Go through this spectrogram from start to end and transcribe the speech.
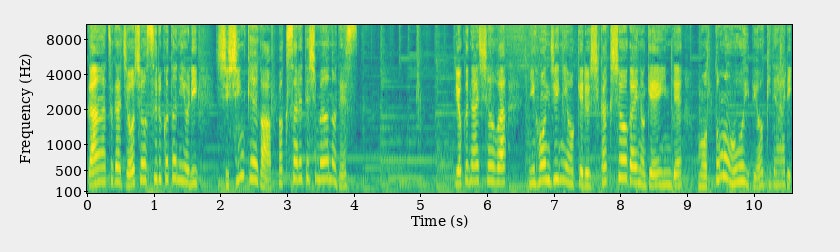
眼圧が上昇することにより視神経が圧迫されてしまうのです。緑内障は日本人における視覚障害の原因で最も多い病気であり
